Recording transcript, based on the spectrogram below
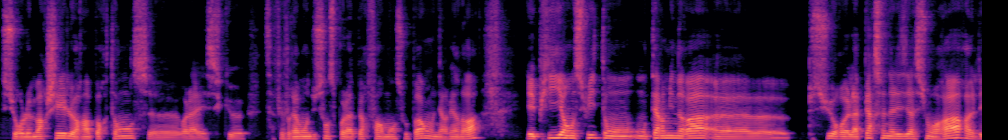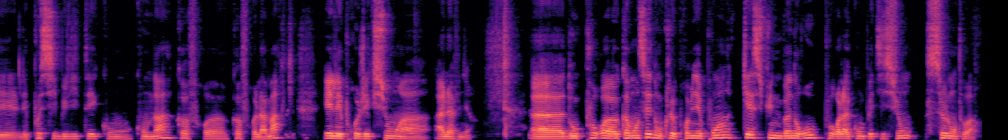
sur le marché, leur importance. voilà, est-ce que ça fait vraiment du sens pour la performance ou pas On y reviendra. Et puis ensuite, on, terminera sur la personnalisation rare, les, possibilités qu'on a, qu'offre la marque, et les projections à, l'avenir. donc pour commencer, donc le premier point, qu'est-ce qu'une bonne roue pour la compétition selon toi?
